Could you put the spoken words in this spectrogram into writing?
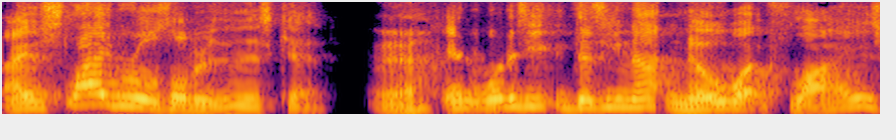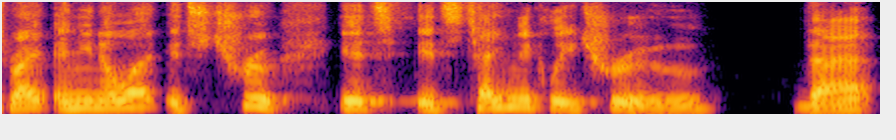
I have slide rules older than this kid. Yeah. And what does he does he not know what flies, right? And you know what? It's true. It's it's technically true that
